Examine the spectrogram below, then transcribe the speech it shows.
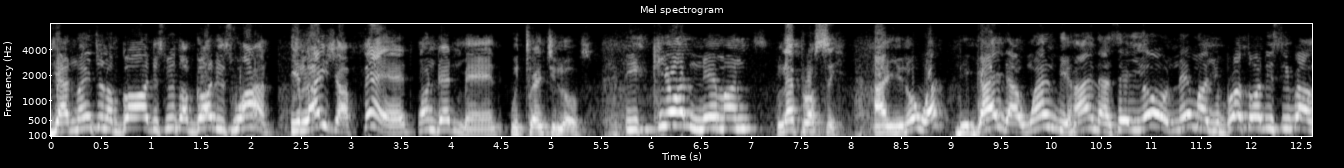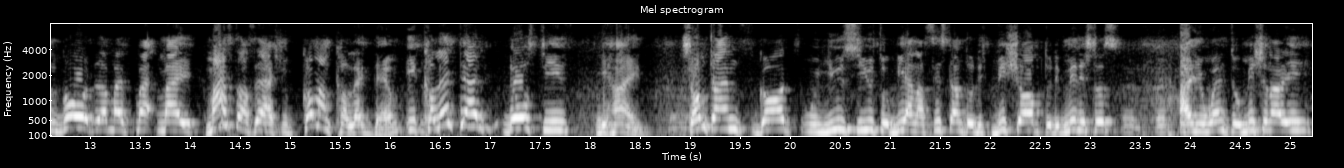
The anointing of God, the Spirit of God is one. Elijah fed 100 men with 20 loaves. He cured Naaman's leprosy. And you know what? The guy that went behind and said, Yo, Naaman, you brought all this silver and gold. My, my, my master said I should come and collect them. He collected those things behind. Sometimes God will use you to be an assistant to the bishop, to the ministers, and you went to missionary,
